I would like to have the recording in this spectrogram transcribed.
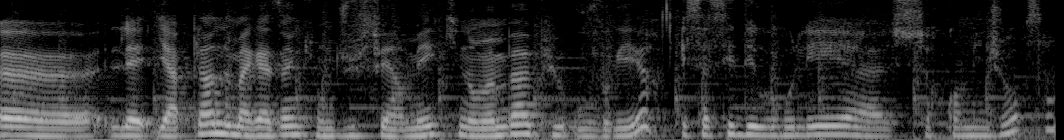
Euh, les- Il y a plein de magasins qui ont dû fermer, qui n'ont même pas pu ouvrir. Et ça s'est déroulé euh, sur combien de jours, ça?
